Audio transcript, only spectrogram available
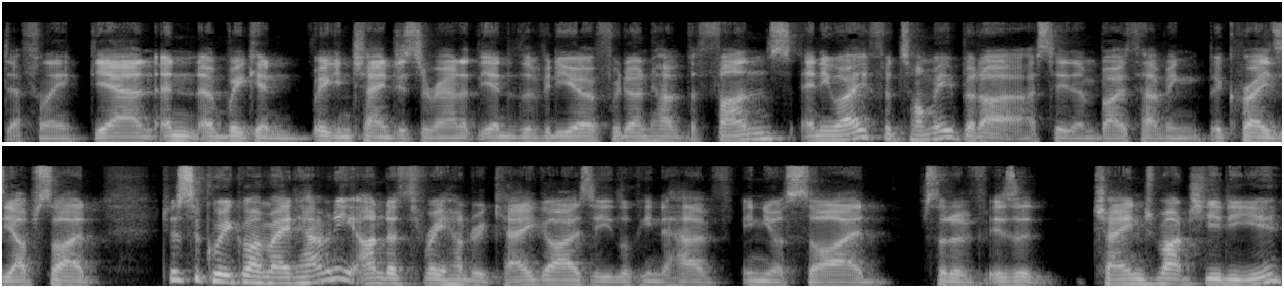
Definitely, yeah, and, and we can we can change this around at the end of the video if we don't have the funds anyway for Tommy. But I, I see them both having the crazy upside. Just a quick one, mate. How many under 300k guys are you looking to have in your side? Sort of, is it change much year to year?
